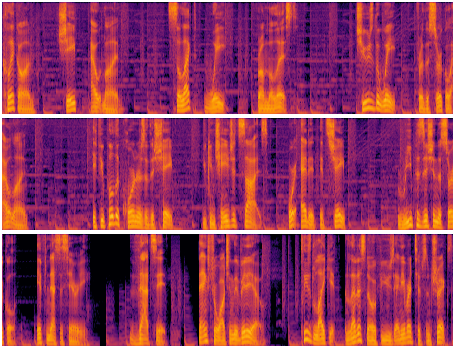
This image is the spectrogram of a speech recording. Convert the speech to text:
Click on Shape Outline. Select Weight from the list. Choose the weight for the circle outline. If you pull the corners of the shape, you can change its size or edit its shape. Reposition the circle if necessary. That's it. Thanks for watching the video. Please like it and let us know if you use any of our tips and tricks.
